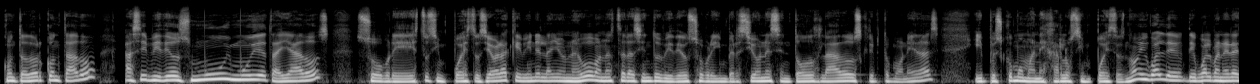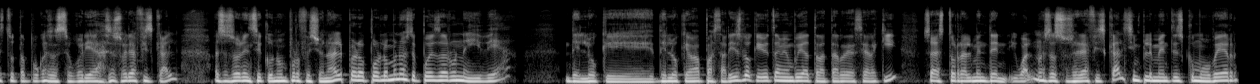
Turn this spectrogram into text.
Contador Contado hace videos muy, muy detallados sobre estos impuestos. Y ahora que viene el año nuevo, van a estar haciendo videos sobre inversiones en todos lados, criptomonedas y pues cómo manejar los impuestos, ¿no? Igual de, igual manera, esto tampoco es asesoría, asesoría fiscal. Asesórense con un profesional, pero por lo menos te puedes dar una idea de lo, que, de lo que va a pasar. Y es lo que yo también voy a tratar de hacer aquí. O sea, esto realmente igual no es asesoría fiscal, simplemente es como ver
